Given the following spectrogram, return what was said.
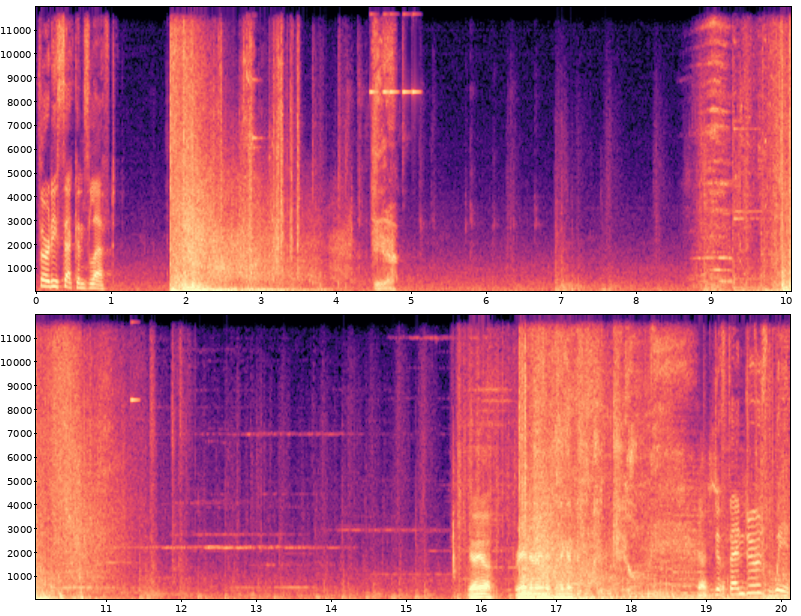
30 seconds left. Here. Yeah, yeah. Rain, rain, can I get this? Kill me. Yes. Defenders win.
